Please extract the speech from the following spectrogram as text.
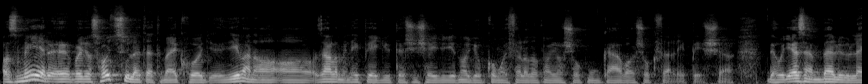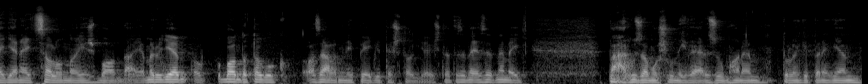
Az miért, vagy az hogy született meg, hogy nyilván a, a, az állami népi együttes is egy, egy nagyon komoly feladat, nagyon sok munkával, sok fellépéssel. De hogy ezen belül legyen egy szalonna és bandája. Mert ugye a bandatagok az állami népi együttes tagja is. Tehát ez, ez nem egy párhuzamos univerzum, hanem tulajdonképpen egy ilyen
